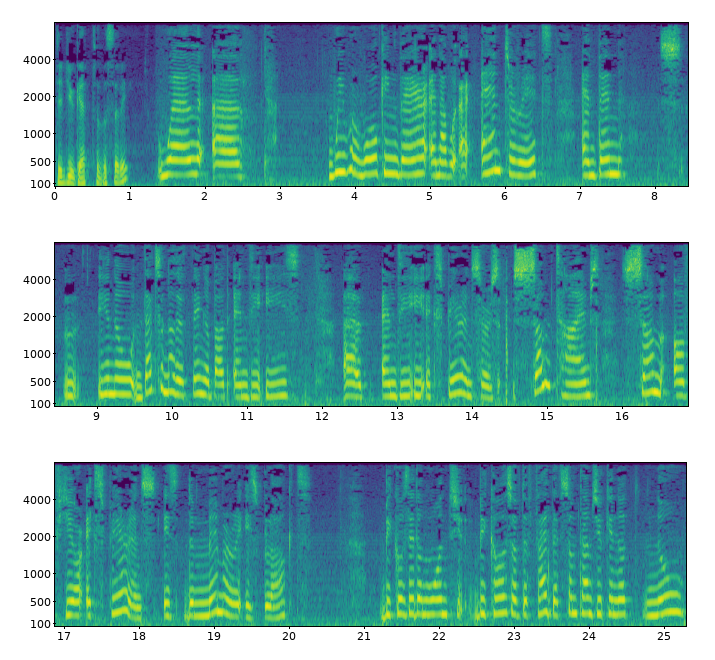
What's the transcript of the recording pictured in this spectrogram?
Did you get to the city? Well, uh, we were walking there, and I would I enter it, and then, you know, that's another thing about NDEs uh, NDE experiencers, sometimes some of your experience is the memory is blocked because they don't want you because of the fact that sometimes you cannot know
